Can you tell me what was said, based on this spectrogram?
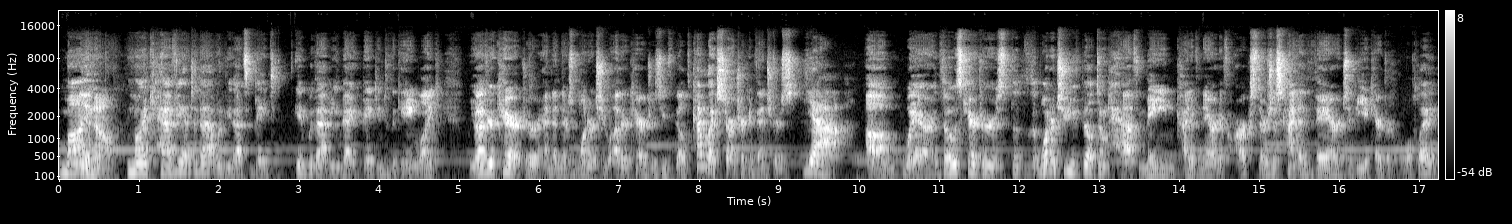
my you know. my caveat to that would be that's baked. It, would that be baked, baked into the game? Like you have your character, and then there's one or two other characters you've built, kind of like Star Trek Adventures. Yeah. Um, where those characters, the, the one or two you've built, don't have main kind of narrative arcs. They're just kind of there to be a character to role play.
